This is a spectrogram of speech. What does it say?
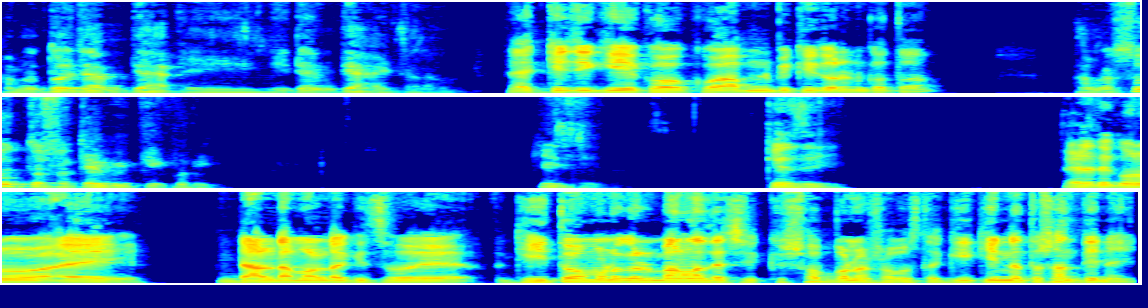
আমি দইটা আমি দেখা এই ঘিটা আমি দেখাই তারাম এক কেজি ক- আপনি বিক্রি করেন কত? আমরা চোদ্দশো টাকা বিক্রি করি। কেজি। কেজি। এটাতে কোনো এই ডালডা মালডা কিছু ঘি তো মনে করেন বাংলাদেশে কি সব বনাস অবস্থা। ঘি কিনা তো শান্তি নাই।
